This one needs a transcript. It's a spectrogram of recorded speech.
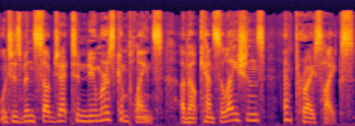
which has been subject to numerous complaints about cancellations and price hikes.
